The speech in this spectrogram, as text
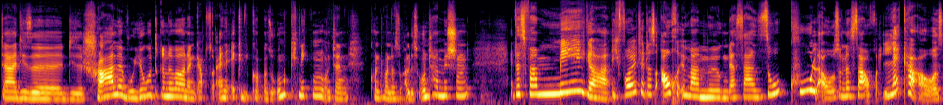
Da diese, diese Schale, wo Joghurt drin war. Und dann gab es so eine Ecke, die konnte man so umknicken und dann konnte man das so alles untermischen. Das war mega. Ich wollte das auch immer mögen. Das sah so cool aus und das sah auch lecker aus.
